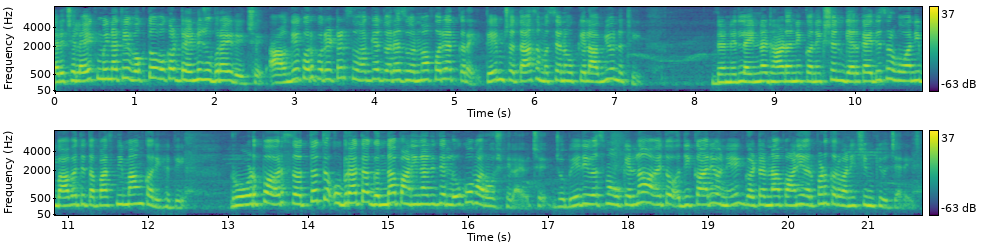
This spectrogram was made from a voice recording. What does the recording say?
ત્યારે છેલ્લા એક મહિનાથી વખતો વખત ડ્રેનેજ ઉભરાઈ રહી છે. આ અંગે કોર્પોરેટર સુહાગિયા દ્વારા ઝોનમાં ફરિયાદ કરાઈ. તેમ છતાં સમસ્યાનો ઉકેલ આવ્યો નથી. ડ્રેનેજ લાઇનના ઢાળ અને કનેક્શન ગેરકાયદેસર હોવાની બાબતે તપાસની માંગ કરી હતી. રોડ પર સતત ઉભરાતા ગંદા પાણીના લીધે લોકોમાં રોષ ફેલાયો છે. જો બે દિવસમાં ઉકેલ ન આવે તો અધિકારીઓને ગટરના પાણી અર્પણ કરવાની ચીમકી ઉચ્ચારી છે.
